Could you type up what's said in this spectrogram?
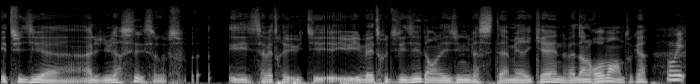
étudié à, à l'université. Ça- et ça va être uti- il va être utilisé dans les universités américaines, dans le roman en tout cas. Oui,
